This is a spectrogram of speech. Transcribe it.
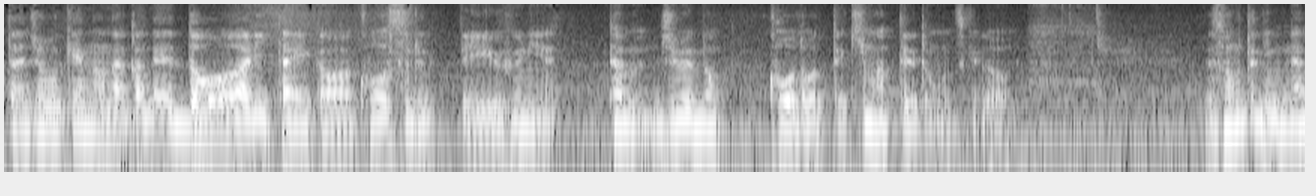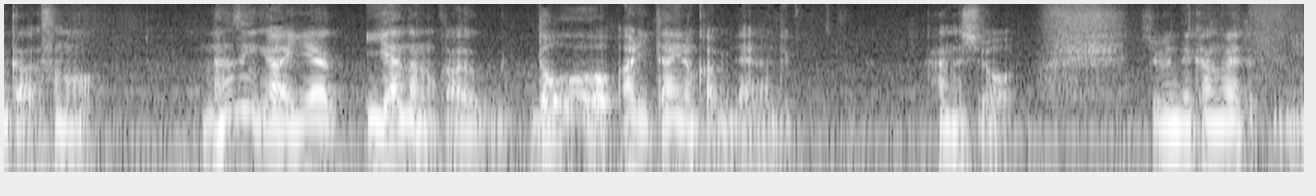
た条件の中でどうありたいかはこうするっていうふうに多分自分の行動って決まってると思うんですけどでその時になんかそのなぜが嫌嫌なのかどうありたいのかみたいな話を自分で考えた時に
